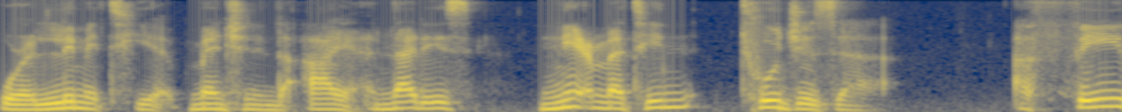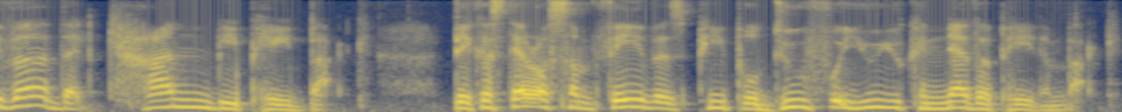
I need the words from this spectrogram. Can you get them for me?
or a limit here mentioned in the ayah, and that is ni'matin tujza, a favor that can be paid back. Because there are some favors people do for you, you can never pay them back.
